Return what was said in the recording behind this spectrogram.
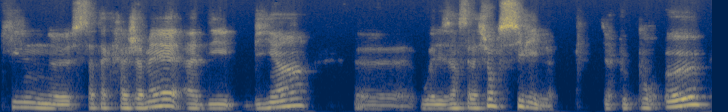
qu'ils ne s'attaqueraient jamais à des biens ou à des installations civiles. C'est-à-dire que pour eux,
